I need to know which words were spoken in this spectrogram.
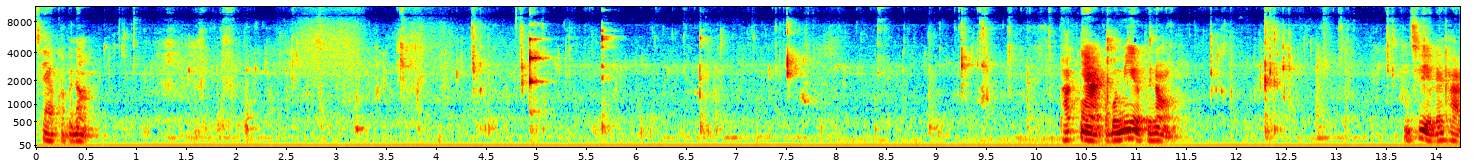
แซ่บครับพี่น้องพักงานกับบะหมี่หรอกพี่น้องมันเสียเลยค่ะ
